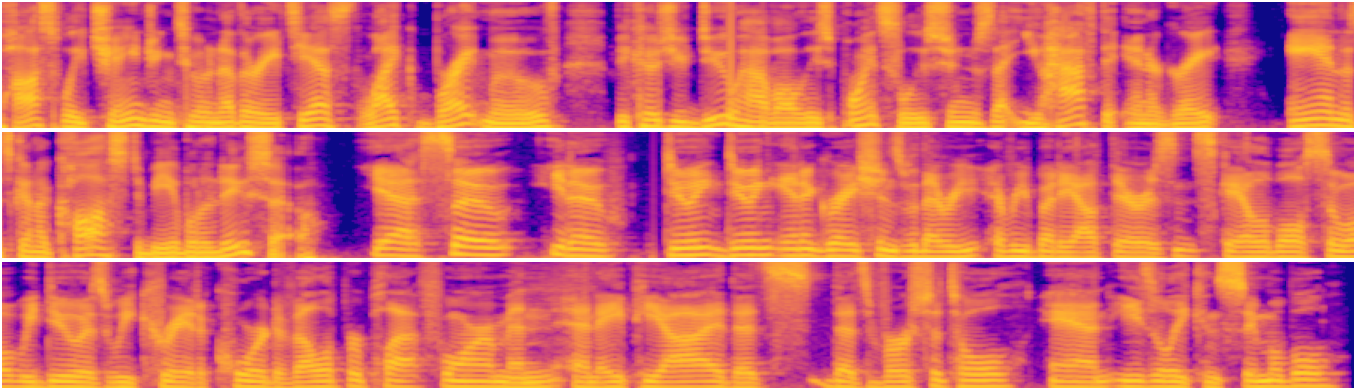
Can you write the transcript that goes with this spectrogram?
possibly changing to another ATS like Brightmove because you do have all these point solutions that you have to integrate and it's going to cost to be able to do so. Yeah, so, you know, doing doing integrations with every everybody out there isn't scalable. So what we do is we create a core developer platform and an API that's that's versatile and easily consumable.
